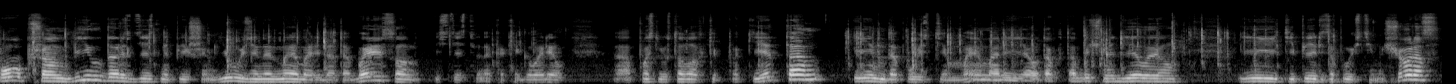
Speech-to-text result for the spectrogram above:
Option Builder, здесь напишем Using in Memory Database. Он, естественно, как я говорил, э, после установки пакета. In, допустим, Memory, я вот так вот обычно делаю. И теперь запустим еще раз.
